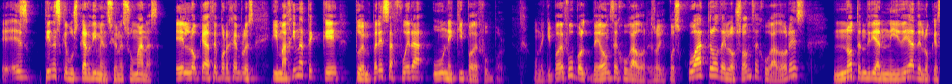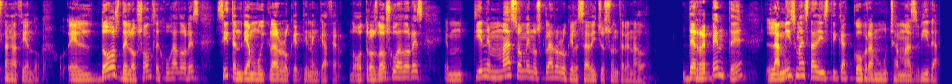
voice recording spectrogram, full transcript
Es, tienes que buscar dimensiones humanas. Él lo que hace, por ejemplo, es, imagínate que tu empresa fuera un equipo de fútbol. Un equipo de fútbol de 11 jugadores. Oye, pues cuatro de los 11 jugadores no tendrían ni idea de lo que están haciendo. El dos de los once jugadores sí tendrían muy claro lo que tienen que hacer. Otros dos jugadores em, tienen más o menos claro lo que les ha dicho su entrenador. De repente, la misma estadística cobra mucha más vida,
